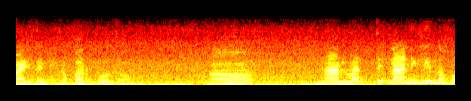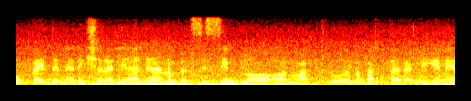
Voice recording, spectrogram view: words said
ಮಾಡಿದ್ದೇನೆ ಈಗ ಬರ್ಬೋದು. ನಾನು ಮತ್ತೆ, ನಾನು ಇಲ್ಲಿಂದ ಹೋಗ್ತಾ ಇದ್ದೇನೆ ರಿಕ್ಷಾದಲ್ಲಿ. ಅಲ್ಲಿ ನನ್ನ ಸಿಸ್ಸಿನ್ಗಳು ಅವ್ರ ಮಕ್ಕಳು ಎಲ್ಲ ಬರ್ತಾರೆ ಅಲ್ಲಿಗೆ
